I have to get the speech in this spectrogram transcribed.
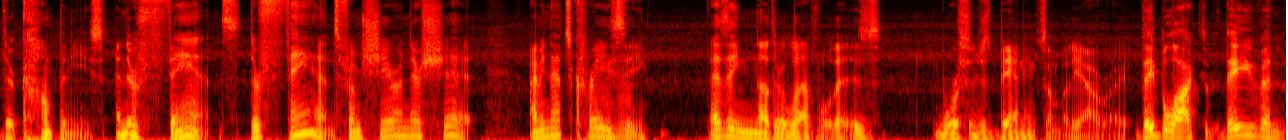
their companies and their fans, their fans from sharing their shit. I mean, that's mm-hmm. crazy. That's another level that is worse than just banning somebody outright. They blocked. They even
